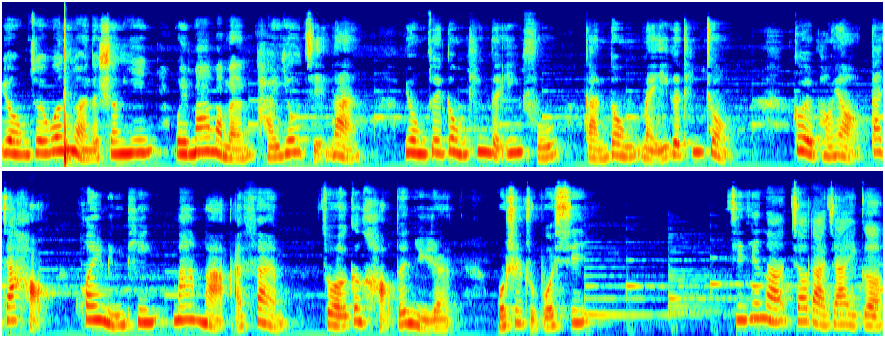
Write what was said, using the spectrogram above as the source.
用最温暖的声音为妈妈们排忧解难，用最动听的音符感动每一个听众。各位朋友，大家好，欢迎聆听妈妈 FM，做更好的女人。我是主播西。今天呢，教大家一个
